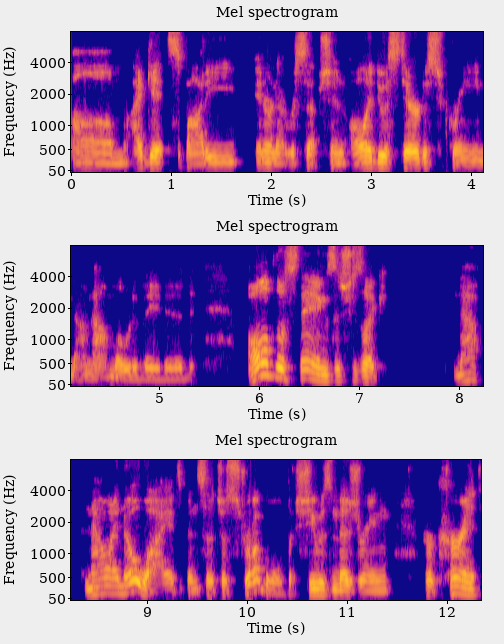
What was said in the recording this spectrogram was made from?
Um, I get spotty internet reception. All I do is stare at a screen. I'm not motivated. All of those things that she's like, now, now I know why it's been such a struggle. But she was measuring her current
